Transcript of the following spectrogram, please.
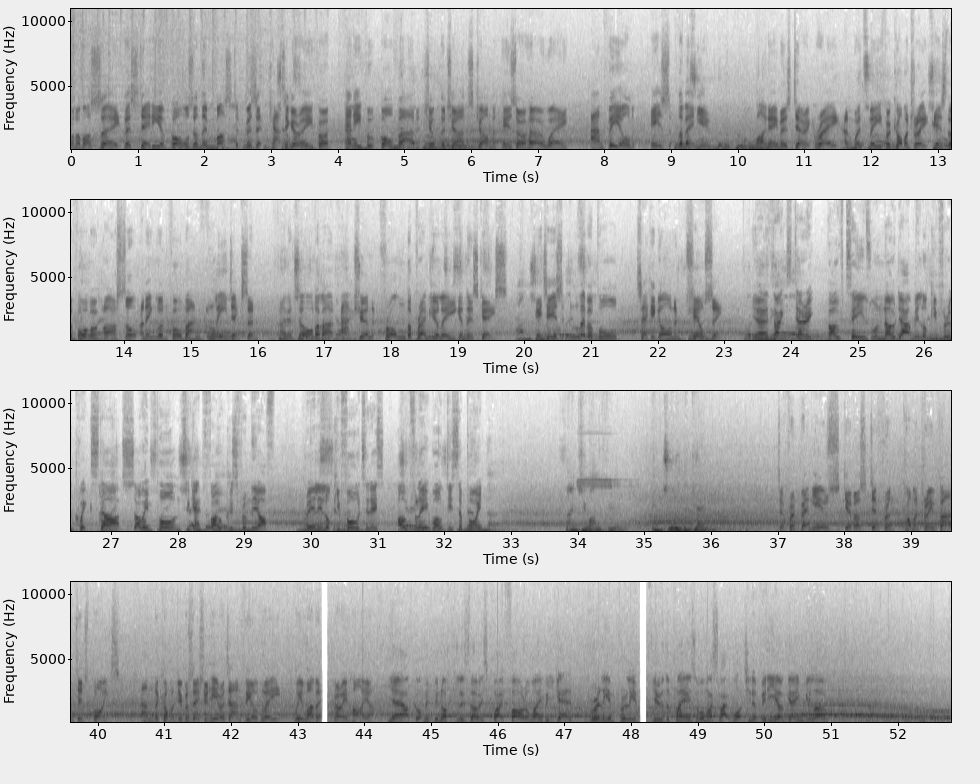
Well, I must say, this stadium falls in the must-visit category for any football fan, should the chance come his or her way. Anfield is the venue. My name is Derek Ray, and with me for commentary is the former Arsenal and England fullback Lee Dixon. And it's all about action from the Premier League in this case. It is Liverpool taking on Chelsea. Yeah, thanks, Derek. Both teams will no doubt be looking for a quick start. So important to get focus from the off. Really looking forward to this. Hopefully it won't disappoint. Thank you, Anfield. Enjoy the game. Different venues give us different commentary vantage points. And the commentary position here at Anfield, Lee, we love it. Very high up. Yeah, I've got my binoculars, though. It's quite far away, but you get a brilliant, brilliant view of the players. Almost like watching a video game below.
